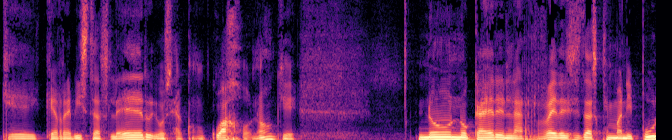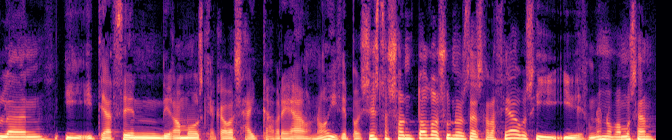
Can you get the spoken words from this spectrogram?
qué, qué, revistas leer, o sea, con cuajo, ¿no? Que no, no caer en las redes estas que manipulan y, te hacen, digamos, que acabas ahí cabreado, ¿no? Y dice, pues estos son todos unos desgraciados y, y no, no, vamos a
